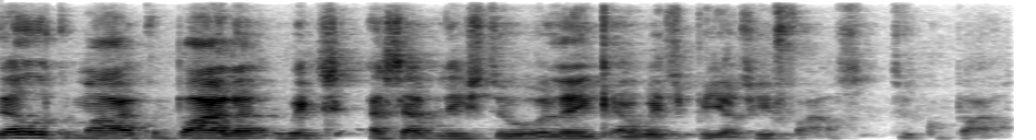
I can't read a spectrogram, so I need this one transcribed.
tell the compiler which assemblies to link and which PRG files to compile.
